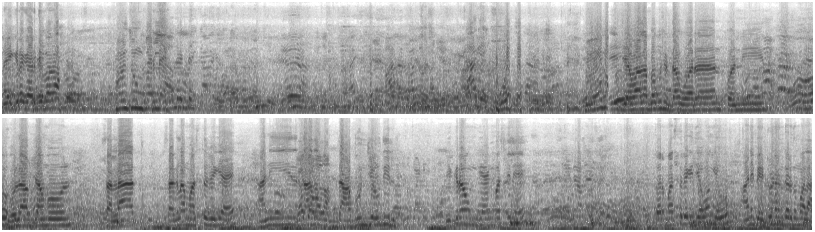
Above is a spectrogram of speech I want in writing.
नाही इकडे गर्दी बघा. फुल हे जेवायला बघू शकता वरण पनीर गुलाबजामुन सलाद सगळा मस्त वेगळे आहे. आणि दाबून जेवतील विक्रम गँग बसलेली आहे. तर मस्तपैकी जेवण घेऊ आणि भेटू नंतर तुम्हाला.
